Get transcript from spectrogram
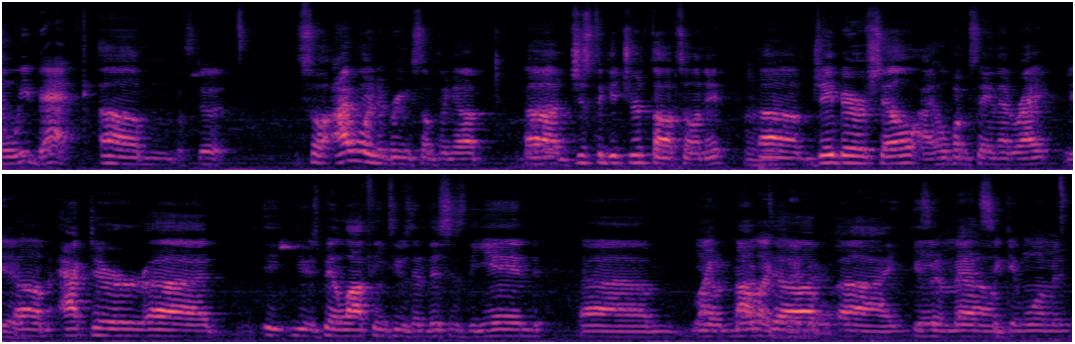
and we back. Um, Let's do it. so I wanted to bring something up uh, just to get your thoughts on it. Mhm. Um, Jay Baruchel, I hope I'm saying that right. Yeah. Um, actor, uh, he- he's been a lot of things. He was in This Is the End. Um, you Like- know, knocked like up. Uh, He's in, a Man um, Seeking Woman.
